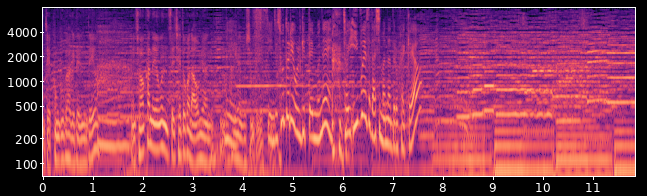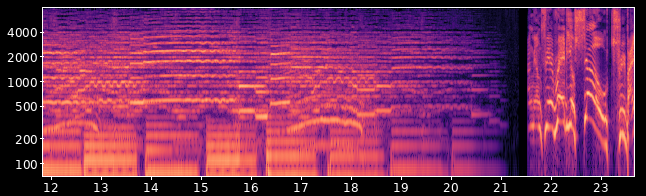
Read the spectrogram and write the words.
이제 공급하게 되는데요. 아. 예, 정확한 내용은 이제 제도가 나오면 네. 확인해 보시면 되겠습니다. 이제 소들이 울기 때문에 저희 2부에서 다시 만나도록 할게요. 박명수의 라디오 쇼 출발!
